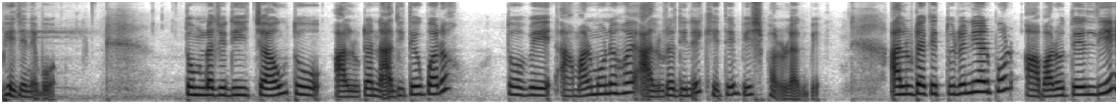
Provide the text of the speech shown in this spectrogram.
ভেজে নেব। তোমরা যদি চাও তো আলুটা না দিতেও পারো। তবে আমার মনে হয় আলুটা দিলে খেতে বেশ ভালো লাগবে। আলুটাকে তুলে নেওয়ার পর আবারও তেল দিয়ে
